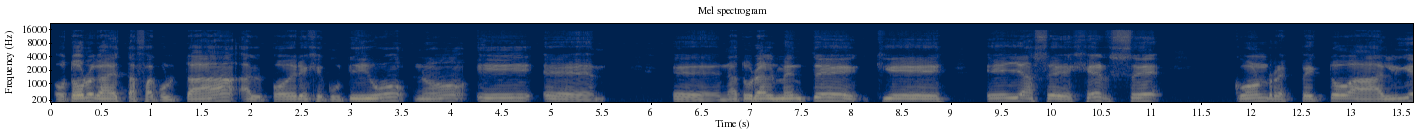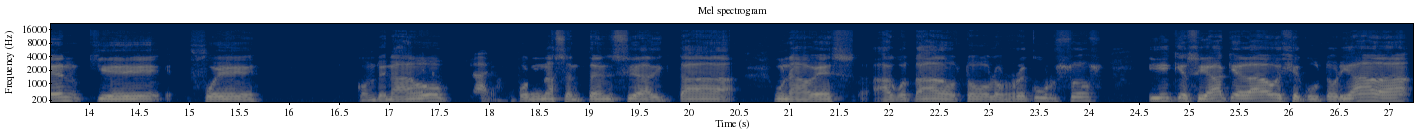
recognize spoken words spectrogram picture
otorga esta facultad al poder ejecutivo, ¿no? Y eh, eh, naturalmente que ella se ejerce con respecto a alguien que fue condenado por una sentencia dictada una vez agotados todos los recursos y que se ha quedado ejecutoriada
